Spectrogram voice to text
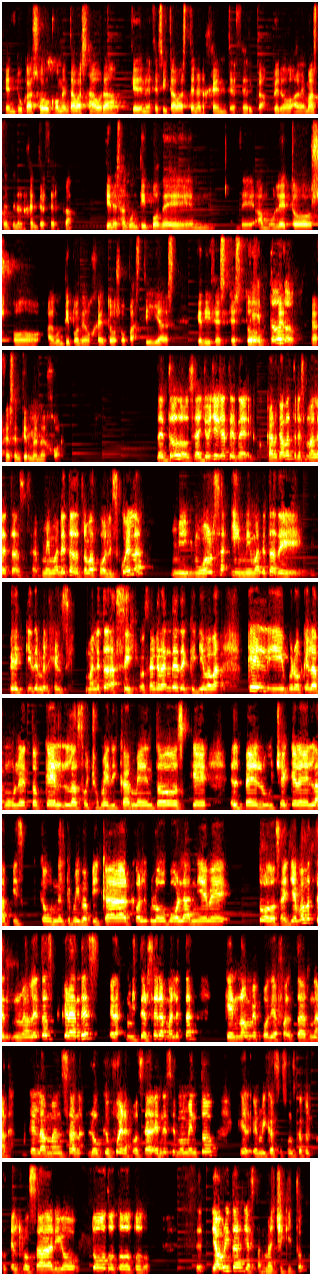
En tu caso, comentabas ahora que necesitabas tener gente cerca, pero además de tener gente cerca, ¿tienes algún tipo de, amuletos o algún tipo de objetos o pastillas que dices, esto Me, hace sentirme mejor? De todo, o sea, yo llegué a tener, cargaba tres maletas, o sea, mi maleta de trabajo a la escuela, mi bolsa y mi maleta de, de aquí de emergencia maleta así, o sea, grande de que llevaba que el libro, que el amuleto, que los ocho medicamentos, que el peluche, que el lápiz con el que me iba a picar, con el globo, la nieve, todo, o sea, llevaba maletas grandes, era mi tercera maleta, que no me podía faltar nada, que la manzana, lo que fuera, o sea, en ese momento, que en mi caso son católicos, el rosario, todo, todo, todo. Y ahorita ya está más chiquito,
